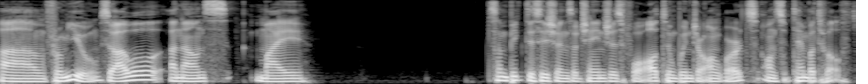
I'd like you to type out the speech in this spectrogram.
um, from you, so I will announce my some big decisions or changes for autumn winter onwards on September 12th.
